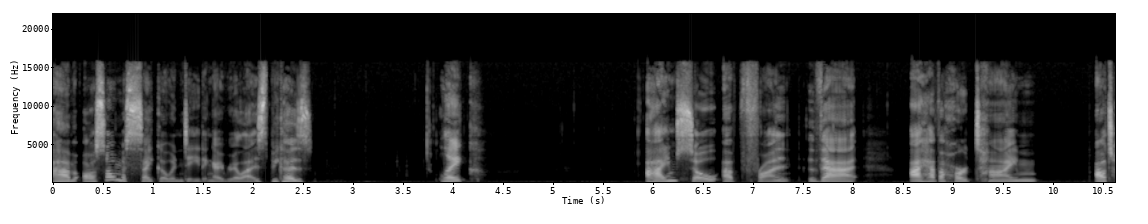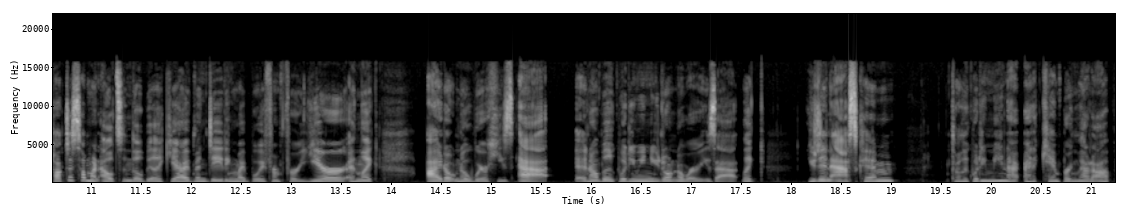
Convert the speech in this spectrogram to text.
Um, also, I'm a psycho in dating, I realized, because like I'm so upfront that I have a hard time. I'll talk to someone else and they'll be like, Yeah, I've been dating my boyfriend for a year and like I don't know where he's at. And I'll be like, What do you mean you don't know where he's at? Like, you didn't ask him? They're like, what do you mean? I, I can't bring that up.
